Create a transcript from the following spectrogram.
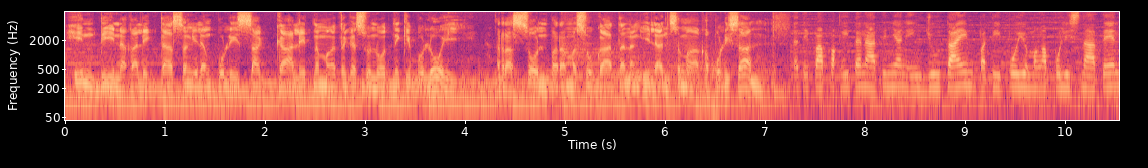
Hindi nakaligtas ang ilang pulis sa galit ng mga tagasunod ni Kibuloy. Rason para masugatan ng ilan sa mga kapulisan. At ipapakita natin yan in due time, pati po yung mga pulis natin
